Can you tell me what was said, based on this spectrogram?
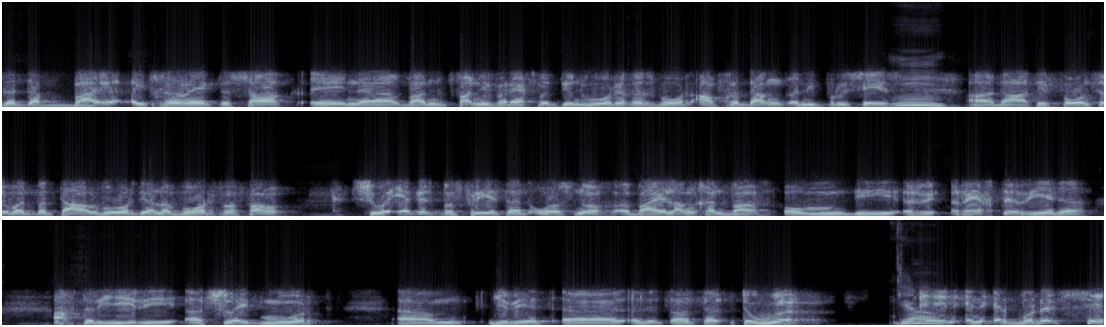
dit 'n baie uitgerekte saak en uh, want van die regsverteenwoordigers word afgedank in die proses. Mm. Uh, daar is fondse wat betaal word, hulle word vervang. So ek is bevrees dat ons nog uh, baie lank gaan wag om die re regte rede agter hierdie eh, uh, sluipmoord ehm um, jy weet uh, te, te, te hoor. Ja. En en ek wil net sê,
